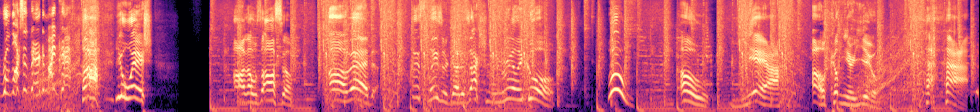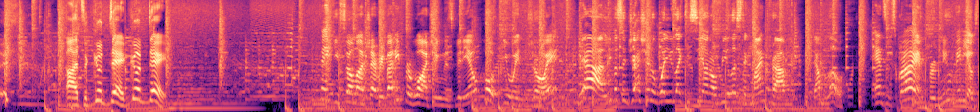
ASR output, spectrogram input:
Roblox is better than Minecraft. Ha! You wish! Oh, that was awesome. Oh, man. This laser gun is actually really cool. Woo! Oh, yeah. Oh, come here, you. Ha ha. Ah, it's a good day, good day. So much, everybody, for watching this video. Hope you enjoyed. Yeah, leave a suggestion of what you'd like to see on a realistic Minecraft down below. And subscribe for new videos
